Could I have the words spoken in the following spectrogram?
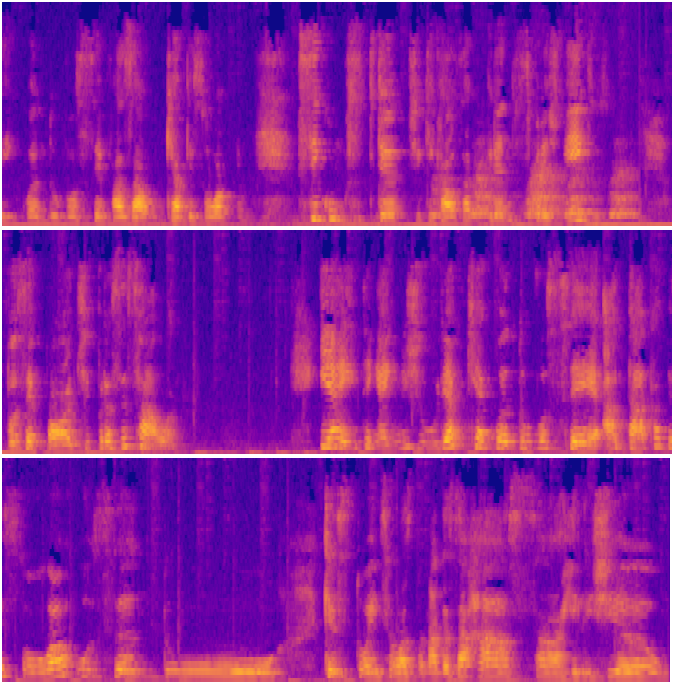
e quando você faz algo que a pessoa se constante, que causa grandes prejuízos, você pode processá-la. E aí tem a injúria, que é quando você ataca a pessoa usando questões relacionadas à raça, religião,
